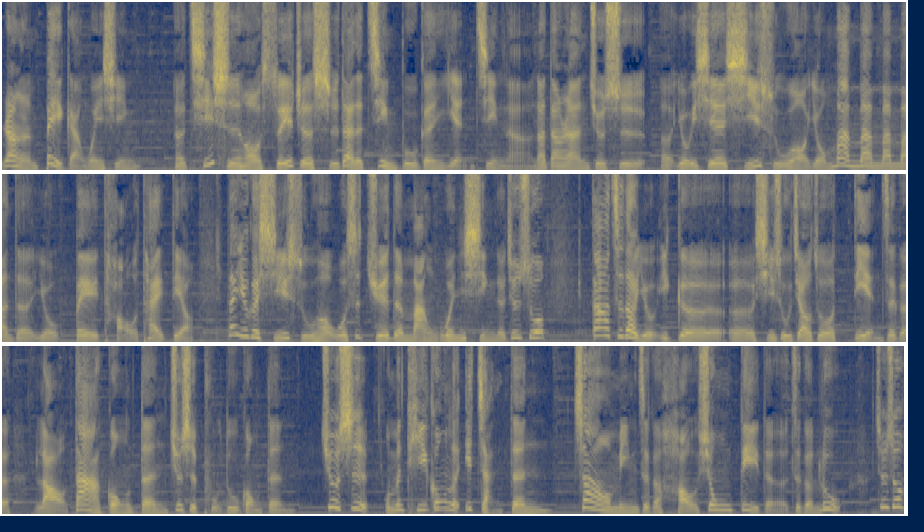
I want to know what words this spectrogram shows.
让人倍感温馨。呃，其实哈，随着时代的进步跟演进啊，那当然就是呃，有一些习俗哦，有慢慢慢慢的有被淘汰掉。但有个习俗哈，我是觉得蛮温馨的，就是说，大家知道有一个呃习俗叫做点这个老大宫灯，就是普渡宫灯，就是我们提供了一盏灯，照明这个好兄弟的这个路。就是说，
